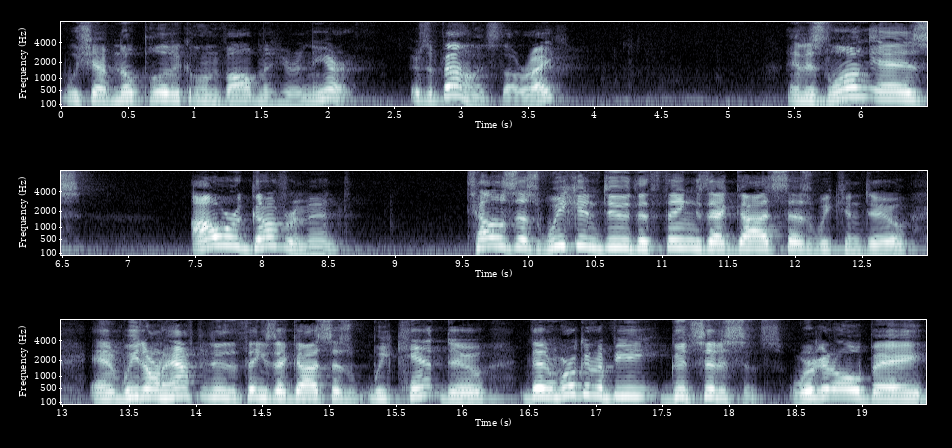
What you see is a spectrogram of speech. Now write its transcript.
we should have no political involvement here in the earth. There's a balance, though, right? And as long as our government tells us we can do the things that God says we can do, and we don't have to do the things that God says we can't do, then we're going to be good citizens. We're going to obey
